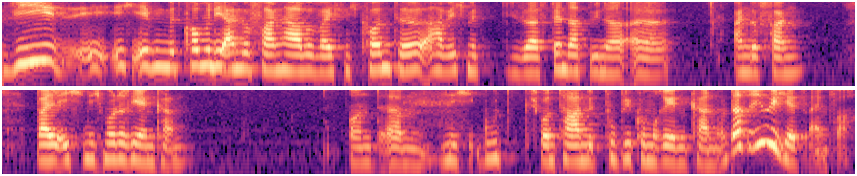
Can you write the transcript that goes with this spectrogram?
wie ich eben mit Comedy angefangen habe, weil ich es nicht konnte, habe ich mit dieser Stand-up-Bühne äh, angefangen, weil ich nicht moderieren kann. Und ähm, nicht gut spontan mit Publikum reden kann. Und das übe ich jetzt einfach.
